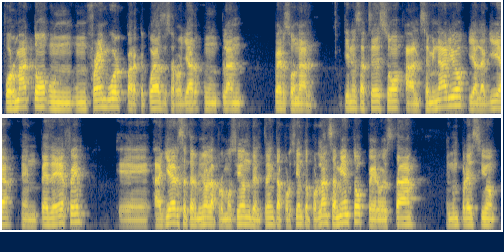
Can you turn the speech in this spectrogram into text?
formato, un, framework para que puedas desarrollar un plan personal. Tienes acceso al seminario y a la guía en PDF. Eh, ayer se terminó la promoción del 30% por lanzamiento, pero está en un precio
